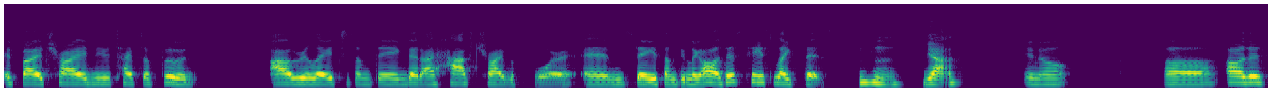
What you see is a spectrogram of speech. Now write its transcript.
if I try new types of food, I'll relate to something that I have tried before and say something like, "Oh, this tastes like this." Mm-hmm. Yeah. You know. Uh, oh, this.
